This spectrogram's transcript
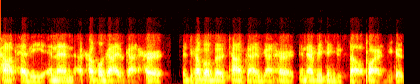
top heavy. And then a couple guys got hurt. A couple of those top guys got hurt, and everything just fell apart because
